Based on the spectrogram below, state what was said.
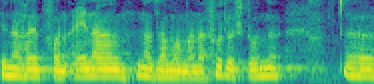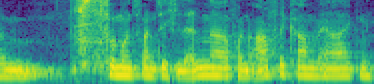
innerhalb von einer, na sagen wir mal einer Viertelstunde, 25 ähm, Länder von Afrika merken.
